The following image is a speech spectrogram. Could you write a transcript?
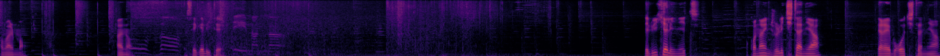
normalement. Ah non, c'est égalité. C'est lui qui a l'init. Donc on a une jolie Titania. Cerebro Titania.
